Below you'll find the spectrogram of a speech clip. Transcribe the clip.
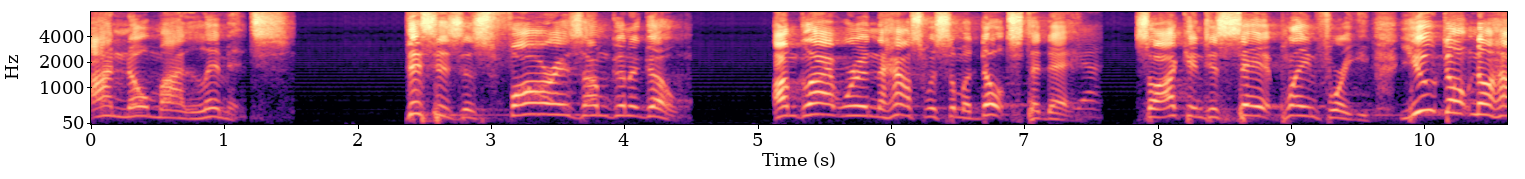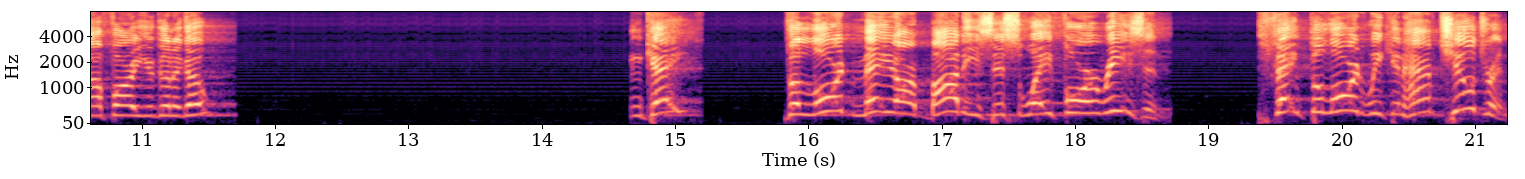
I know my limits. This is as far as I'm going to go. I'm glad we're in the house with some adults today. Yeah. So I can just say it plain for you. You don't know how far you're going to go. Okay? The Lord made our bodies this way for a reason. Thank the Lord we can have children.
